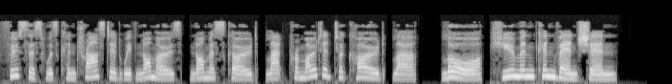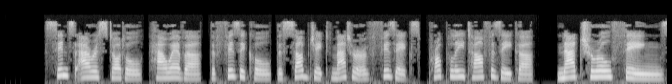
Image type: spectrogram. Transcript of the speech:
physis was contrasted with nomos, nomos code, lat promoted to code, la law, human convention, since Aristotle, however, the physical the subject matter of physics, properly natural things,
